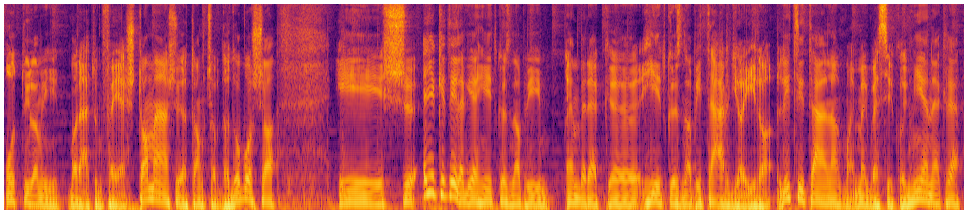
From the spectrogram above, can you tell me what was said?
ott ül a mi barátunk Fejes Tamás, ő a tankcsapda dobosa, és egyébként tényleg ilyen hétköznapi emberek hétköznapi tárgyaira licitálnak, majd megbeszéljük, hogy milyenekre.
